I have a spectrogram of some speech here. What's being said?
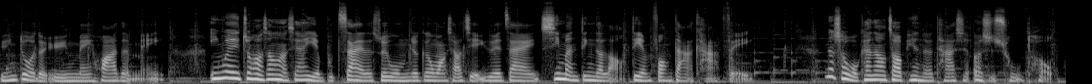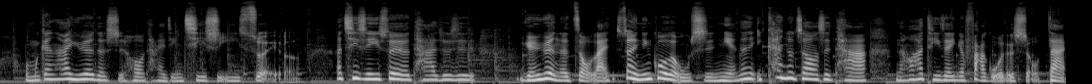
云朵的云，梅花的梅。因为中华商场现在也不在了，所以我们就跟王小姐约在西门町的老店丰大咖啡。那时候我看到照片的他是二十出头，我们跟他约的时候他已经七十一岁了。那七十一岁的他就是远远的走来，虽然已经过了五十年，但是一看就知道是他。然后他提着一个法国的手袋，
